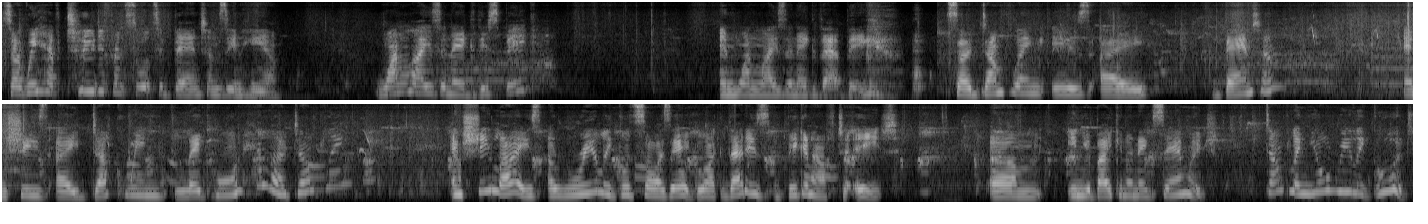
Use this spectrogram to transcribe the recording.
So we have two different sorts of bantams in here. One lays an egg this big and one lays an egg that big. So Dumpling is a bantam and she's a duckwing leghorn. Hello Dumpling. And she lays a really good size egg. Like that is big enough to eat um, in your bacon and egg sandwich. Dumpling, you're really good.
